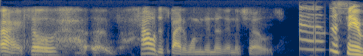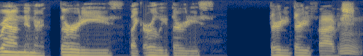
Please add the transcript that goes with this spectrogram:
All right, so uh, how old is Spider Woman in the in the shows? Eh, let's say around in her 30s, like early 30s, 30, 35 ish. Mm.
